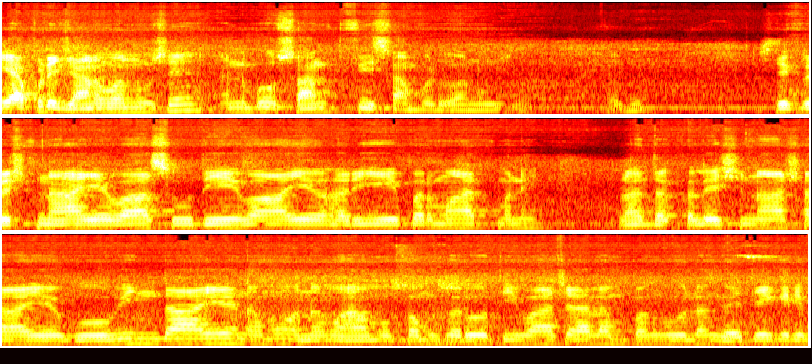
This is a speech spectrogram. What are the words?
એ આપણે જાણવાનું છે અને બહુ શાંતિથી સાંભળવાનું છે. શ્રી કૃષ્ણાય વાસુદેવાય હરિએ પરમાત્મને પ્રણત કલેશનાશાય ગોવિંદાય નમો નમઃ. મુખમ કરોતિ વાચાલમ પંગુલંગ હતે ક્રીમ.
